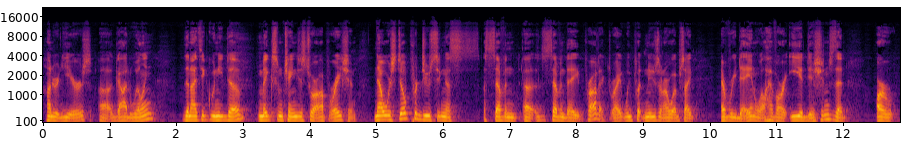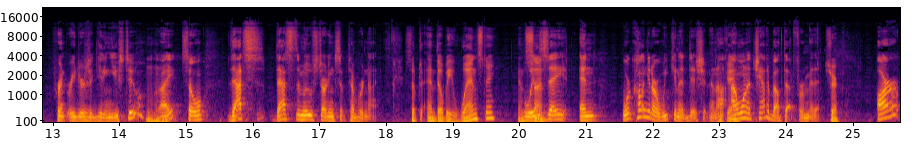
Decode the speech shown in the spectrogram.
hundred years, uh, God willing, then I think we need to make some changes to our operation. Now we're still producing a seven uh, seven day product, right? We put news on our website every day, and we'll have our e editions that our print readers are getting used to, right? So that's that's the move starting September 9th. Sept- and there'll be Wednesday and Sunday. Wednesday, and we're calling it our weekend edition. And Okay. I, I want to chat about that for a minute. Sure. Our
